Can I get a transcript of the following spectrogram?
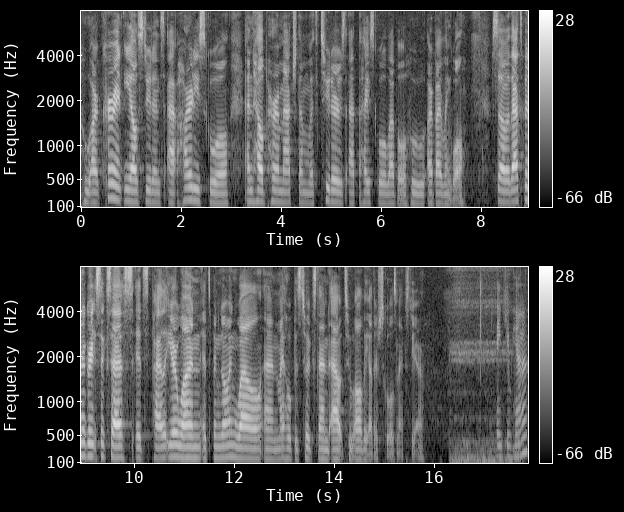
who are current EL students at Hardy School and help her match them with tutors at the high school level who are bilingual. So that's been a great success. It's pilot year one. It's been going well, and my hope is to extend out to all the other schools next year. Thank you, Hannah.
